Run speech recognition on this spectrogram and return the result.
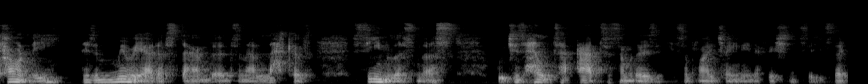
Currently, there's a myriad of standards and a lack of seamlessness, which has helped to add to some of those supply chain inefficiencies. So,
